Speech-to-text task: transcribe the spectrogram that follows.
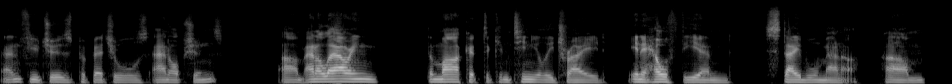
and futures, perpetuals, and options, um, and allowing the market to continually trade in a healthy and stable manner. Um,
